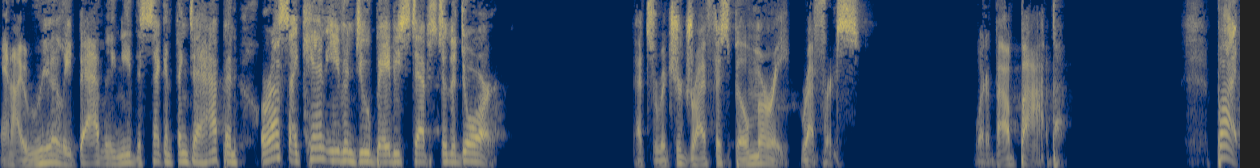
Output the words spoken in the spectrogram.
And I really badly need the second thing to happen or else I can't even do baby steps to the door. That's a Richard Dreyfuss, Bill Murray reference. What about Bob? But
